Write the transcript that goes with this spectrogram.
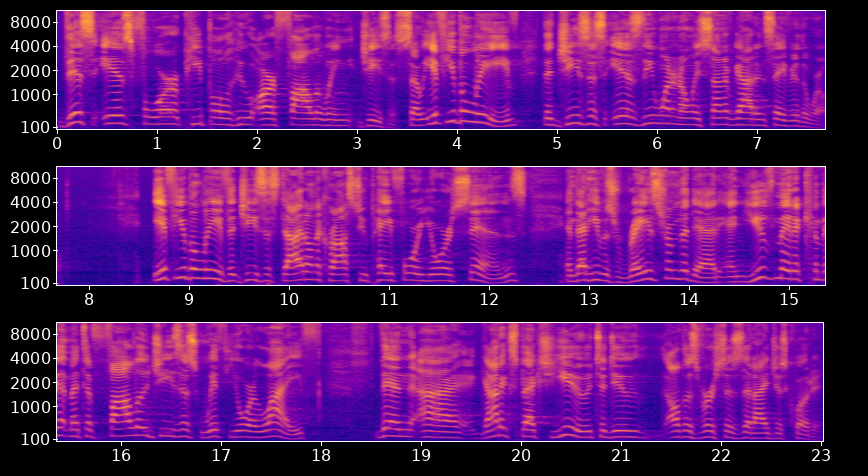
this is for people who are following Jesus. So if you believe that Jesus is the one and only Son of God and Savior of the world, if you believe that Jesus died on the cross to pay for your sins and that he was raised from the dead, and you've made a commitment to follow Jesus with your life, then uh, God expects you to do all those verses that I just quoted.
